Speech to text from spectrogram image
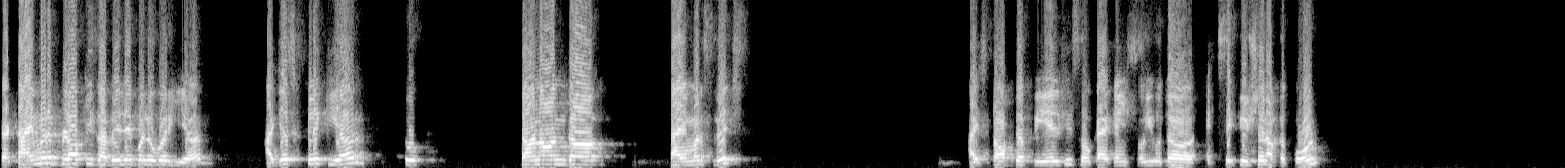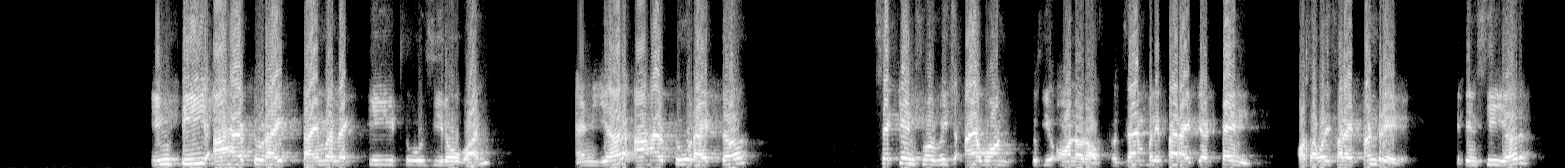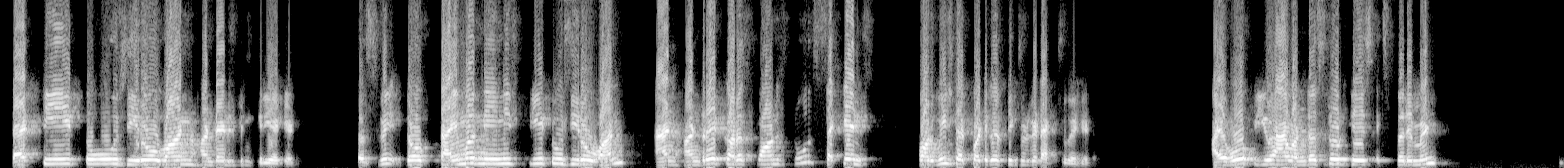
The timer block is available over here. I just click here to turn on the timer switch. I stop the PLC so I can show you the execution of the code. In T, I have to write timer like T201 and here I have to write the seconds for which I want to be on or off. For example, if I write here 10 or suppose if I write 100, you can see here that T20100 has been created. So the timer name is T201 and 100 corresponds to seconds for which that particular thing should get activated. I hope you have understood this experiment.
